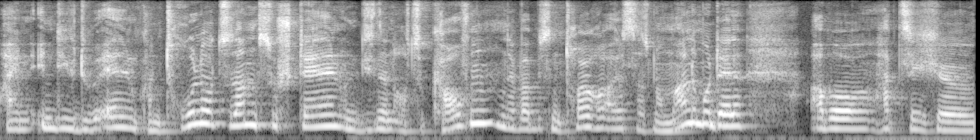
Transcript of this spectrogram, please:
einen individuellen Controller zusammenzustellen und diesen dann auch zu kaufen. Der war ein bisschen teurer als das normale Modell, aber hat sich, äh,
